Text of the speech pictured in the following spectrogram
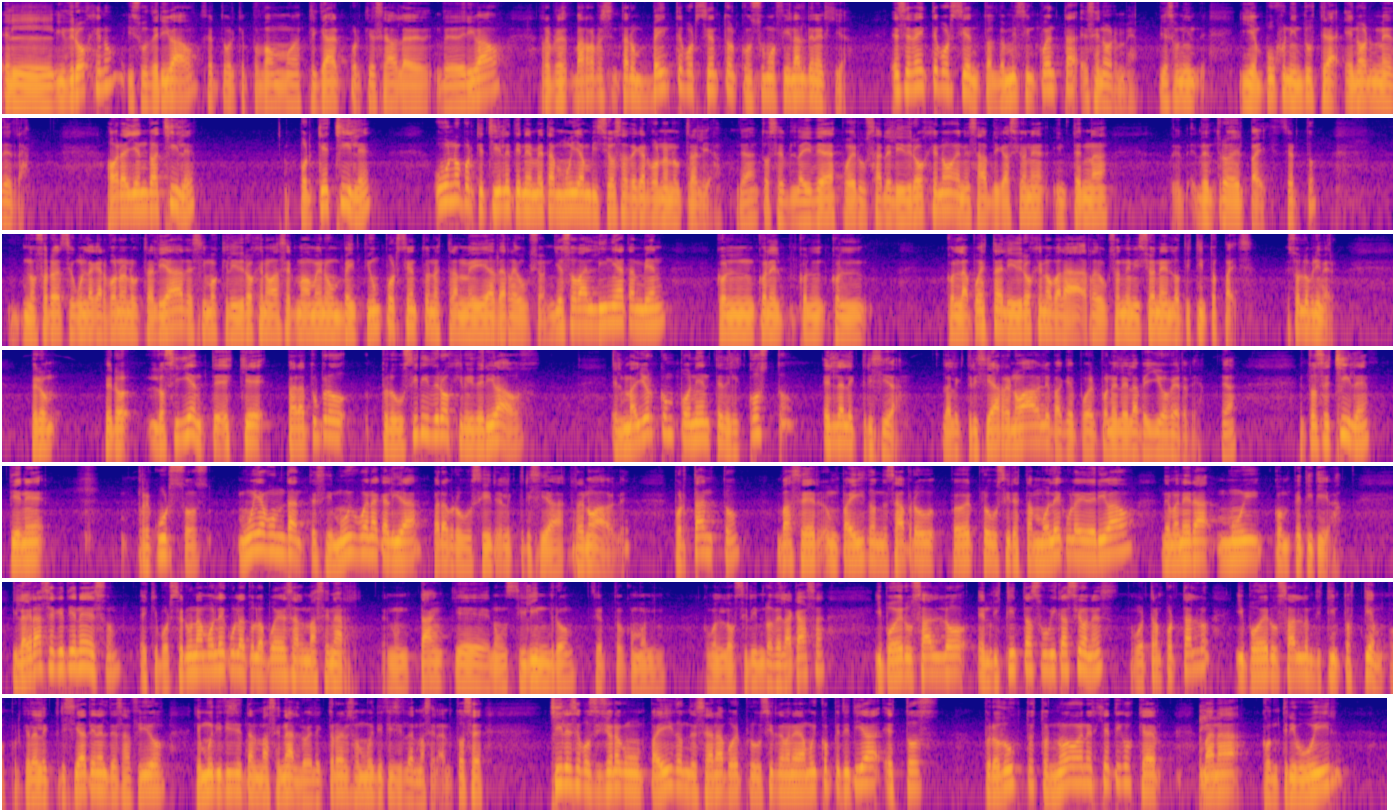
el hidrógeno y sus derivados, ¿cierto? Porque pues vamos a explicar por qué se habla de, derivados, va a representar un 20% del consumo final de energía. Ese 20% al 2050 es enorme y, es un, y empuja una industria enorme detrás. Ahora yendo a Chile, ¿por qué Chile? Uno, porque Chile tiene metas muy ambiciosas de carbono neutralidad. ¿ya? Entonces, la idea es poder usar el hidrógeno en esas aplicaciones internas eh, dentro del país, ¿cierto? Nosotros, según la carbono neutralidad, decimos que el hidrógeno va a ser más o menos un 21% de nuestras medidas de reducción. Y eso va en línea también con, el, con, con la apuesta del hidrógeno para la reducción de emisiones en los distintos países. Eso es lo primero. Pero, pero lo siguiente es que para tú producir hidrógeno y derivados, el mayor componente del costo es la electricidad. La electricidad renovable para que poder ponerle el apellido verde. ¿ya? Entonces Chile tiene recursos muy abundantes y muy buena calidad para producir electricidad renovable. Por tanto, va a ser un país donde se va a poder producir estas moléculas y derivados de manera muy competitiva. Y la gracia que tiene eso es que por ser una molécula tú la puedes almacenar en un tanque, en un cilindro, ¿cierto? Como en, como en los cilindros de la casa, y poder usarlo en distintas ubicaciones, poder transportarlo y poder usarlo en distintos tiempos, porque la electricidad tiene el desafío que es muy difícil de almacenar, los electrones son muy difíciles de almacenar. Entonces, Chile se posiciona como un país donde se van a poder producir de manera muy competitiva estos productos, estos nuevos energéticos que van a contribuir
